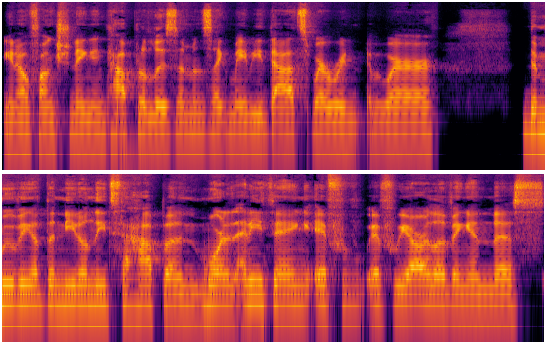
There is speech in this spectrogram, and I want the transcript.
you know, functioning in capitalism. And it's like maybe that's where we where the moving of the needle needs to happen more than anything. If if we are living in this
